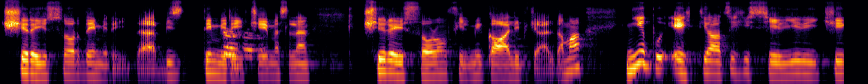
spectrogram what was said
kişi rejissor demirik də. Biz demirik ki, məsələn kişi rejissorun filmi qalib gəldi. Amma niyə bu ehtiyacı hiss eləyirik ki,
